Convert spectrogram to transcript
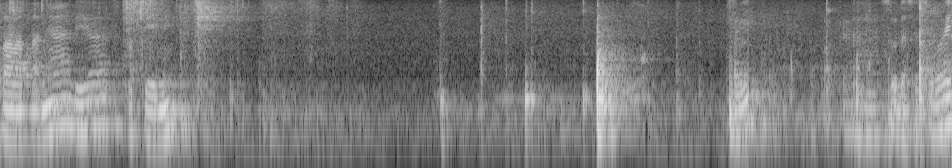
peralatannya dia seperti ini Baik, apakah sudah sesuai.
